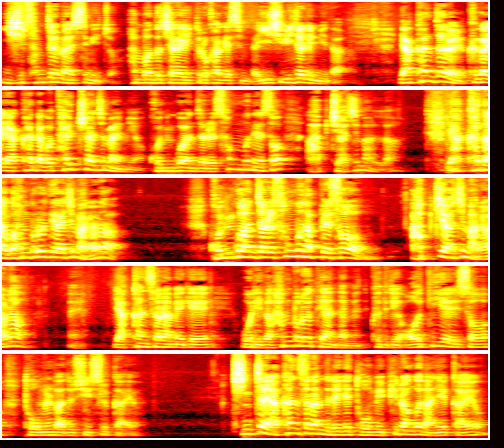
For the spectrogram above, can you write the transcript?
23절 말씀이죠. 한 번 더 제가 읽도록 하겠습니다. 22절입니다. 약한 자를 그가 약하다고 탈취하지 말며 곤고한 자를 성문에서 압제하지 말라. 약하다고 함부로 대하지 말아라. 곤고한 자를 성문 앞에서 압제하지 말아라. 네, 약한 사람에게 우리가 함부로 대한다면 그들이 어디에서 도움을 받을 수 있을까요? 진짜 약한 사람들에게 도움이 필요한 것 아닐까요?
